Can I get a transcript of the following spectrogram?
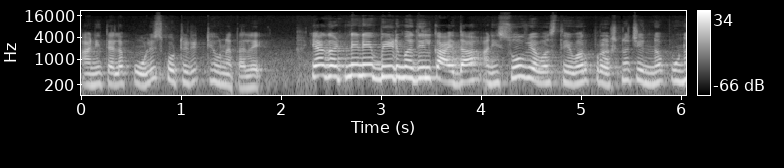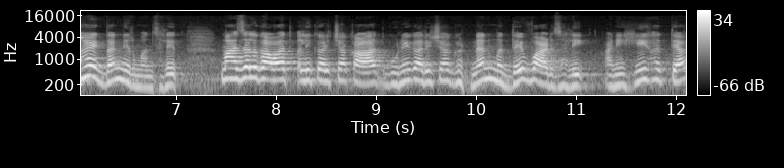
आणि त्याला पोलीस कोठडीत ठेवण्यात आले या घटनेने बीडमधील कायदा आणि सुव्यवस्थेवर प्रश्नचिन्ह पुन्हा एकदा निर्माण झालेत. माजल गावात अलीकडच्या काळात गुन्हेगारीच्या घटनांमध्ये वाढ झाली आणि ही हत्या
